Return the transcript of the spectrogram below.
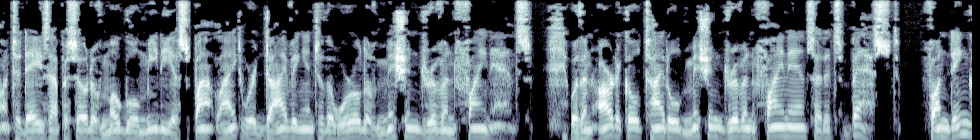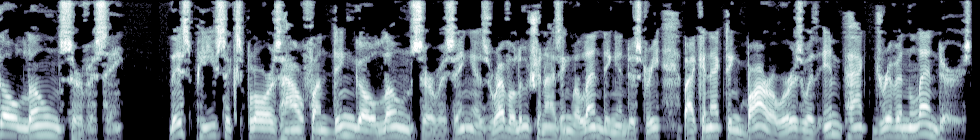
On today's episode of Mogul Media Spotlight, we're diving into the world of mission driven finance with an article titled Mission Driven Finance at its Best Fundingo Loan Servicing. This piece explores how Fundingo loan servicing is revolutionizing the lending industry by connecting borrowers with impact driven lenders.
